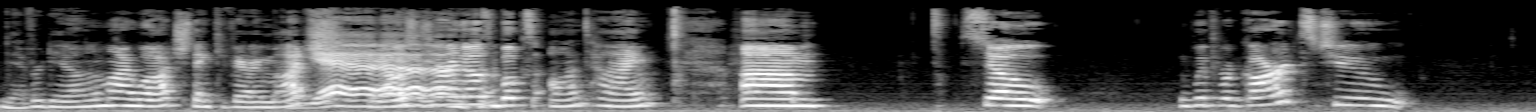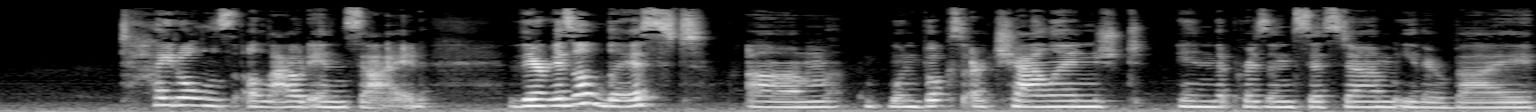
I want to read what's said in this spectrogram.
Never did on my watch. Thank you very much. Yeah. I always return those books on time. Um, so with regards to titles allowed inside, there is a list um, when books are challenged in the prison system, either by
